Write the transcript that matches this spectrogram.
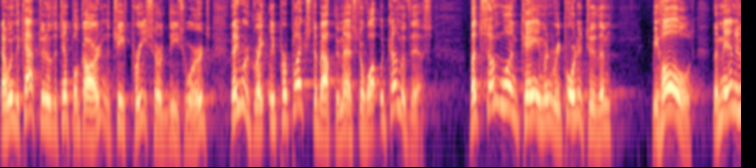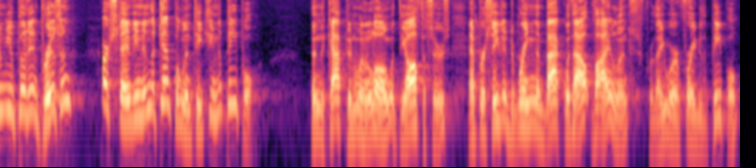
Now, when the captain of the temple guard and the chief priests heard these words, they were greatly perplexed about them as to what would come of this. But someone came and reported to them, Behold, the men whom you put in prison are standing in the temple and teaching the people. Then the captain went along with the officers and proceeded to bring them back without violence, for they were afraid of the people,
